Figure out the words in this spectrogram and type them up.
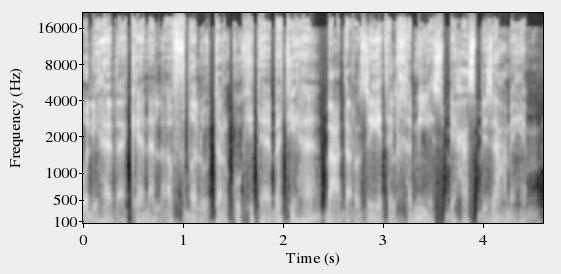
ولهذا كان الأفضل ترك كتابتها بعد رزية الخميس بحسب زعمهم.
